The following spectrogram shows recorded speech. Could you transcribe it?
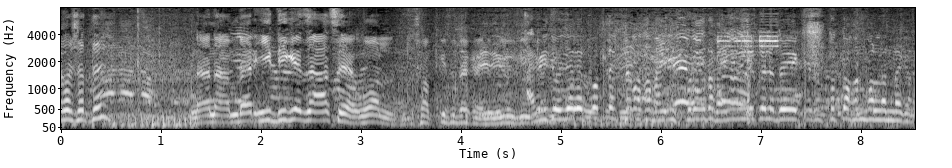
একর সাথে? না না আমরা এই দিকে যা আছে ওয়াল সব কিছু দেখাই আমি তো ওই জায়গায় প্রত্যেকটা কথা ভাই স্কুলের কথা ভাই নিয়ে কইলে তো তো তখন বললেন না কেন?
